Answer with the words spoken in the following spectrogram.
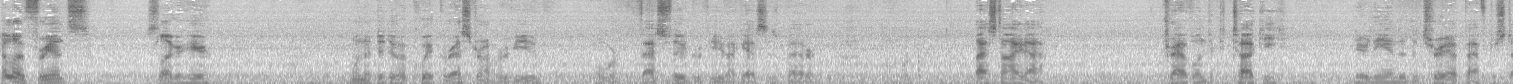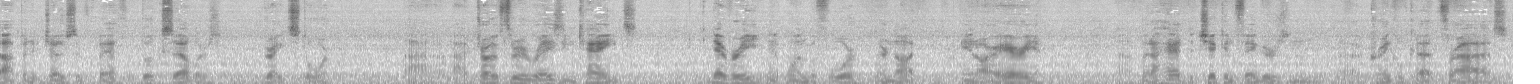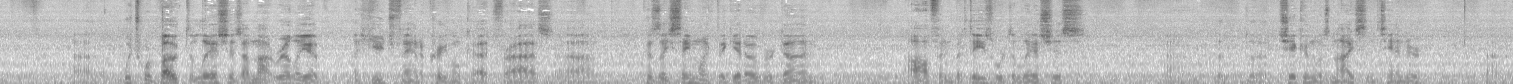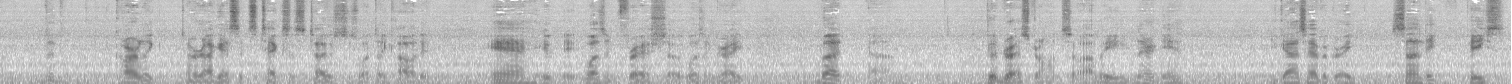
Hello friends, Slugger here. Wanted to do a quick restaurant review, or fast food review I guess is better. Last night I traveling to Kentucky near the end of the trip after stopping at Joseph Beth Booksellers, great store. Uh, I drove through Raising Cane's. Never eaten at one before. They're not in our area. Uh, but I had the chicken fingers and uh, crinkle cut fries, uh, which were both delicious. I'm not really a, a huge fan of crinkle cut fries because um, they seem like they get overdone often, but these were delicious. Uh, the, the, chicken was nice and tender. Uh, the garlic, or I guess it's Texas toast is what they called it. Yeah, it, it wasn't fresh, so it wasn't great. But um, good restaurant, so I'll be eating there again. You guys have a great Sunday. Peace.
